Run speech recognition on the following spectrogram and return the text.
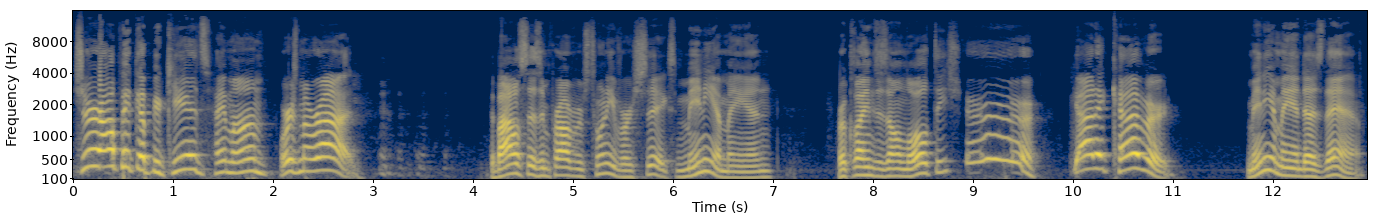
sure, I'll pick up your kids. Hey mom, where's my ride? The Bible says in Proverbs 20, verse 6, many a man proclaims his own loyalty. Sure, got it covered. Many a man does that.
